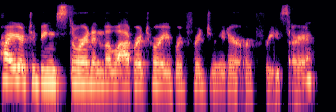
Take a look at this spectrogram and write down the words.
prior to being stored in the laboratory refrigerator or freezer.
